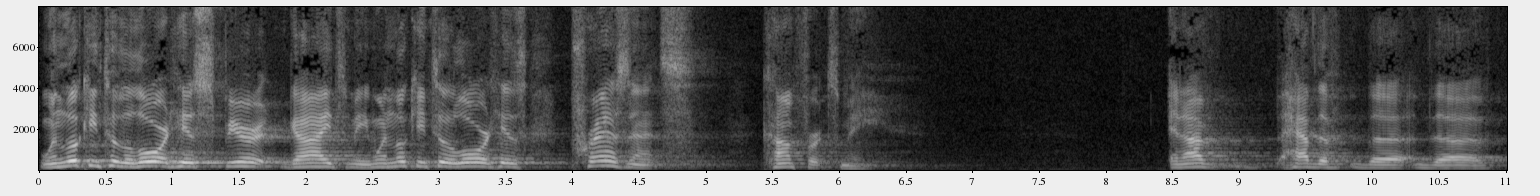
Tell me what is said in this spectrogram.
When looking to the Lord, His Spirit guides me. When looking to the Lord, His presence comforts me. And I have the, the, the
